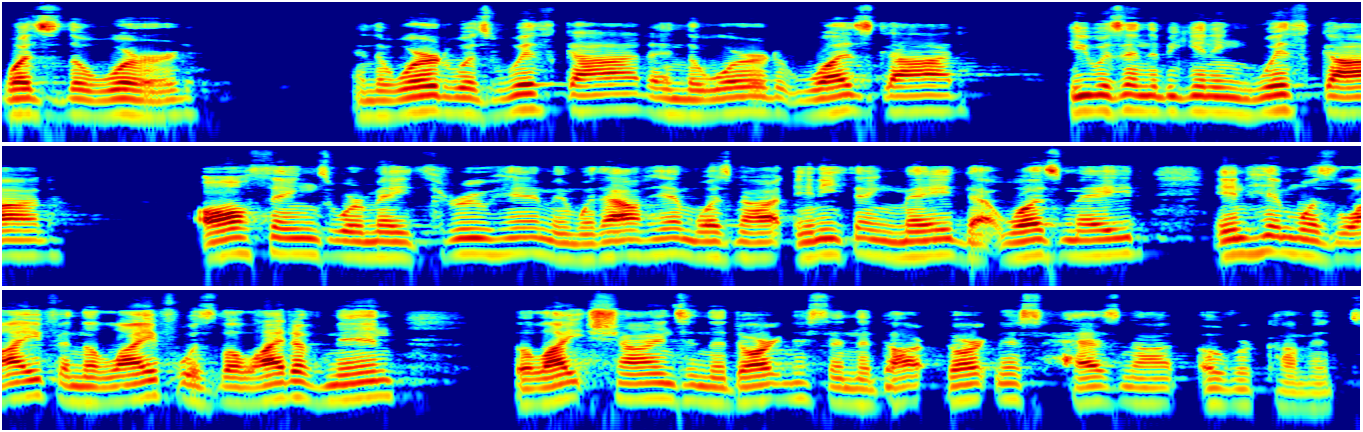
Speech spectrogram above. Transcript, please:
was the Word, and the Word was with God, and the Word was God. He was in the beginning with God. All things were made through him, and without him was not anything made that was made. In him was life, and the life was the light of men. The light shines in the darkness, and the dark darkness has not overcome it.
